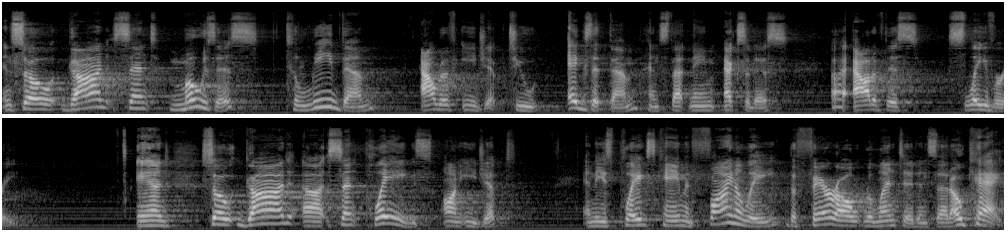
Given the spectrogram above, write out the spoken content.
And so God sent Moses to lead them out of Egypt, to exit them, hence that name Exodus, uh, out of this slavery. And so God uh, sent plagues on Egypt, and these plagues came, and finally the Pharaoh relented and said, Okay,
